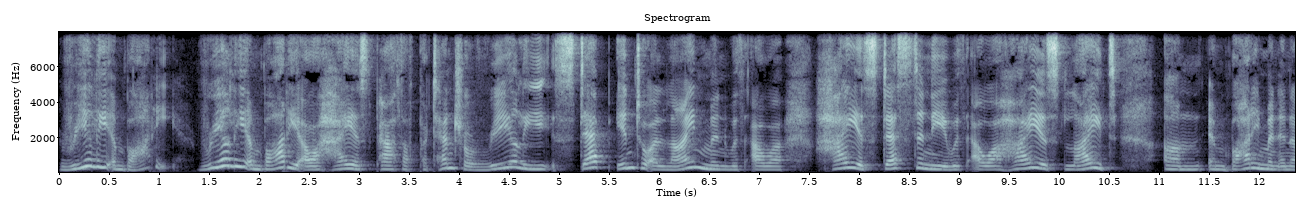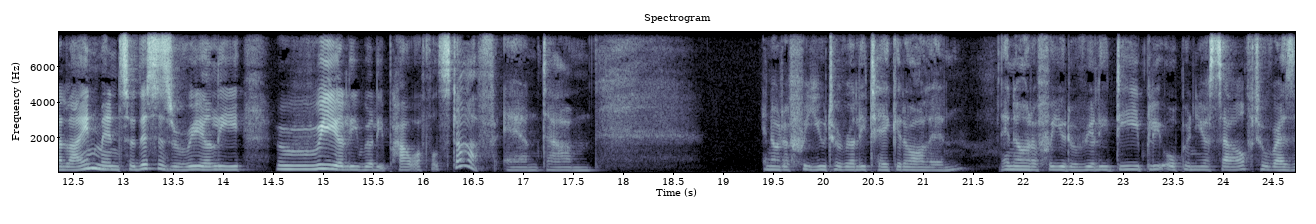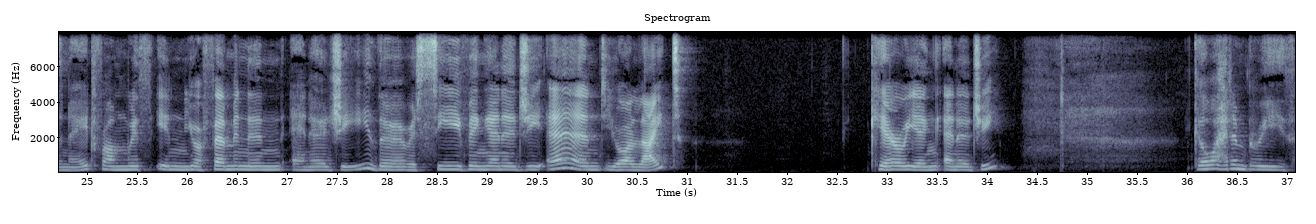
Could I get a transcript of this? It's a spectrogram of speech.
really embody really embody our highest path of potential, really step into alignment with our highest destiny, with our highest light um, embodiment and alignment. So, this is really, really, really powerful stuff. And um, in order for you to really take it all in, in order for you to really deeply open yourself to resonate from within your feminine energy, the receiving energy, and your light carrying energy. Go ahead and breathe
